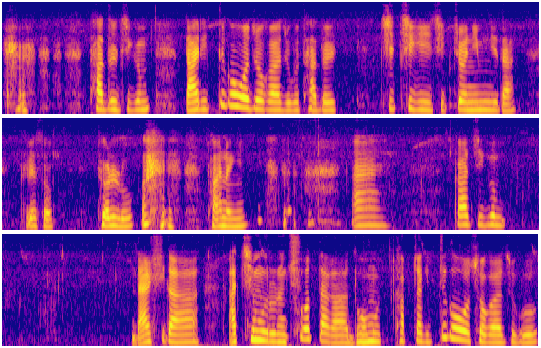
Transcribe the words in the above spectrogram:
다들 지금 날이 뜨거워져가지고 다들 지치기 직전입니다. 그래서 별로 반응이. 아, 그러니까 지금 날씨가 아침으로는 추웠다가 너무 갑자기 뜨거워져 가지고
